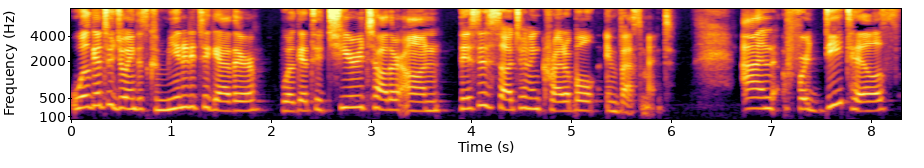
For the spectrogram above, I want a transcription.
we'll get to join this community together. We'll get to cheer each other on. This is such an incredible investment. And for details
